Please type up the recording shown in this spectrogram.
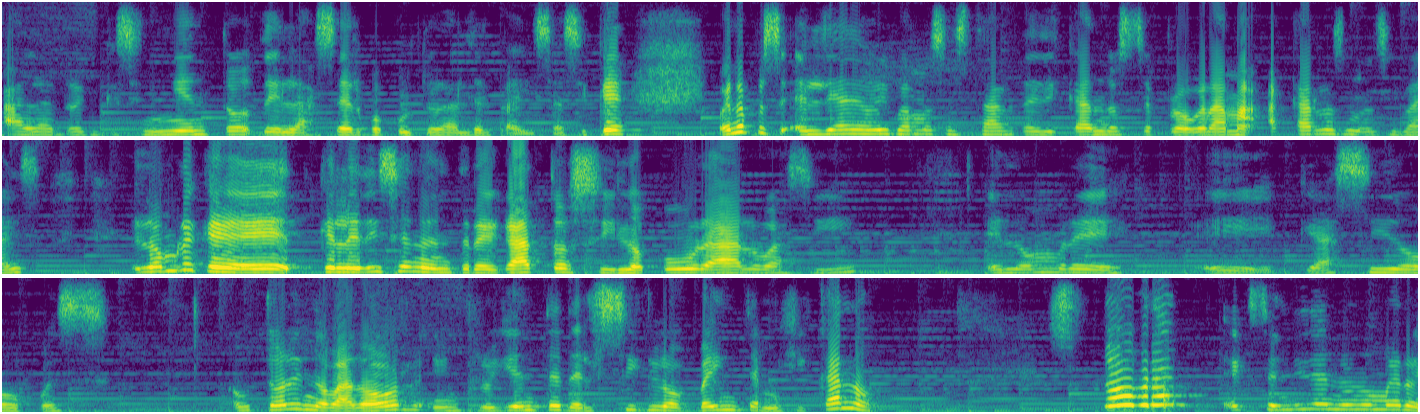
al enriquecimiento del acervo cultural del país. Así que, bueno, pues el día de hoy vamos a estar dedicando este programa a Carlos Monsiváis, el hombre que, le dicen entre gatos y locura, algo así, el hombre eh, que ha sido, pues, autor innovador, influyente del siglo XX mexicano su obra, extendida en un número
